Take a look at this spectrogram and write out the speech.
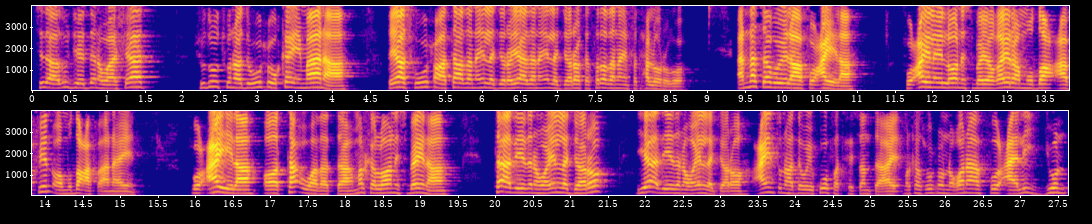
Sida aada u jeedana waa shaad shuduudkuna hadduu wuxuu ka imaanaa qiyaasku wuxuu ta'dana in la jaro ya-dana in la jaro kasradana in fatxa loo rogo. Annasabu ilaa fucayla fucayla in loo nisbeeyo hayra mudacafin oo mudacaf aan ahayn. Fucayla oo ta wadata marka loo nisbaynaa ta'deedana waa in la jaro ya-deedana waa in la jaro. Cayntuna hadda way ku fatxisan tahay markaas wuxuu noqonaa fucaliyun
